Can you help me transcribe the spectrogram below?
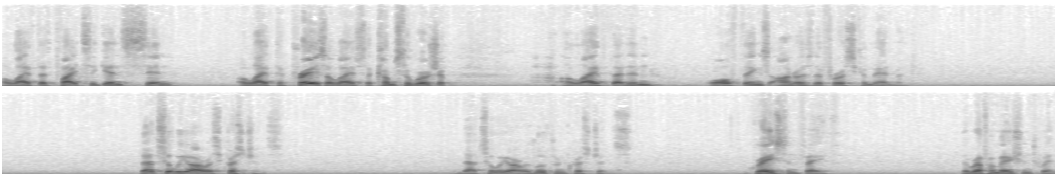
a life that fights against sin, a life that prays, a life that comes to worship, a life that in all things honors the first commandment. That's who we are as Christians. That's who we are as Lutheran Christians. Grace and faith. The Reformation twins.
